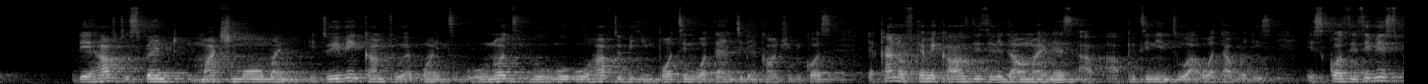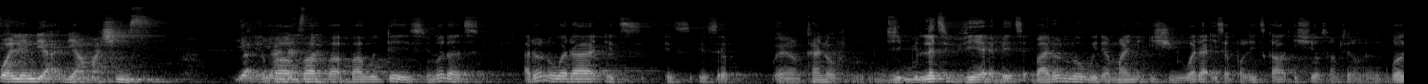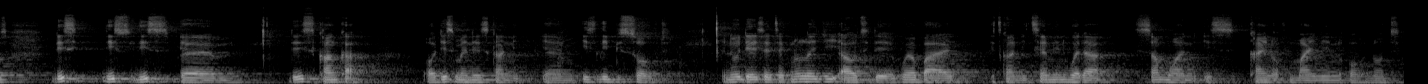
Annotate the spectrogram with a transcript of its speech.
they have to spend much more money. It will even come to a point we will not we will, will have to be importing water into the country because the kind of chemicals these illegal miners are, are putting into our water bodies is cause it's even spoiling their, their machines you, you but, but, but, but with this, you know that I don't know whether it's it's, it's a uh, kind of let's veer a bit, but I don't know with the mining issue whether it's a political issue or something that. Because this this this um, this canker or this menace can um, easily be solved. You know, there is a technology out there whereby it can determine whether someone is kind of mining or not.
